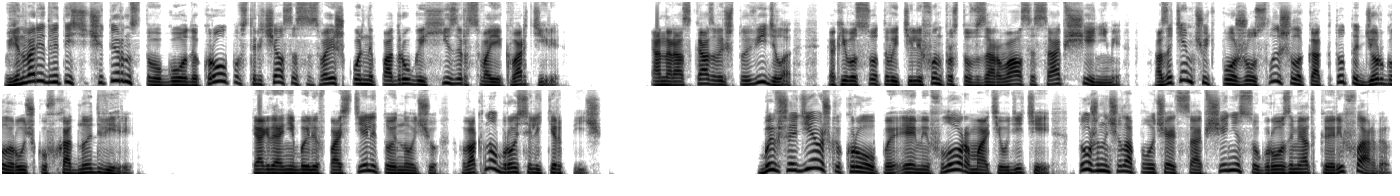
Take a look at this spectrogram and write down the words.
В январе 2014 года Кроупа встречался со своей школьной подругой Хизер в своей квартире. Она рассказывает, что видела, как его сотовый телефон просто взорвался сообщениями, а затем чуть позже услышала, как кто-то дергал ручку входной двери. Когда они были в постели той ночью, в окно бросили кирпич. Бывшая девушка Кроупы, Эми Флора, мать его детей, тоже начала получать сообщения с угрозами от Кэрри Фарвер.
